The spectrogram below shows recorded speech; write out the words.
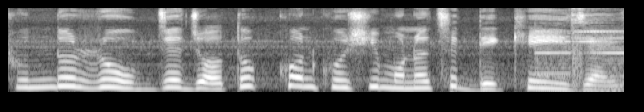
সুন্দর রূপ যে যতক্ষণ খুশি মনে হচ্ছে দেখেই যায়।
